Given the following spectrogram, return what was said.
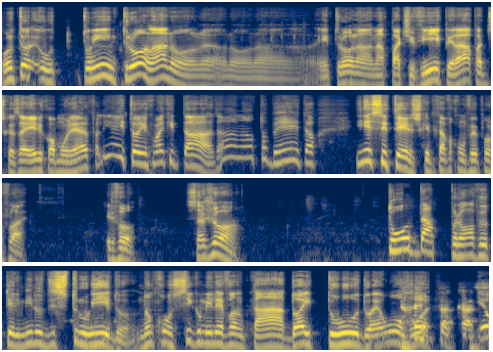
O, o Twin entrou lá no, no na, entrou na, na parte VIP lá para descansar ele com a mulher. Eu falei, e aí, Twin, como é que tá? Ah, não, tô bem e tal. E esse tênis que ele tava com o Vaporfly? Ele falou, Sérgio, toda a prova eu termino destruído, não consigo me levantar, dói tudo, é um horror. Eita, eu,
